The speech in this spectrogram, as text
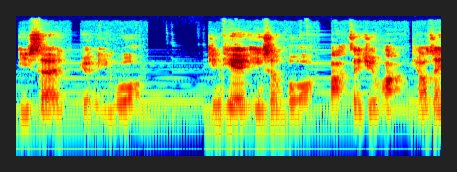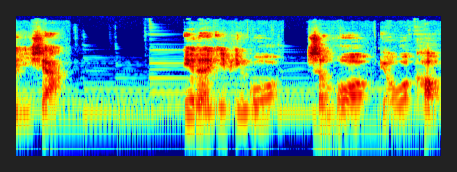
医生远离我。”今天硬生活把这句话调整一下：一人一苹果，生活由我扣。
